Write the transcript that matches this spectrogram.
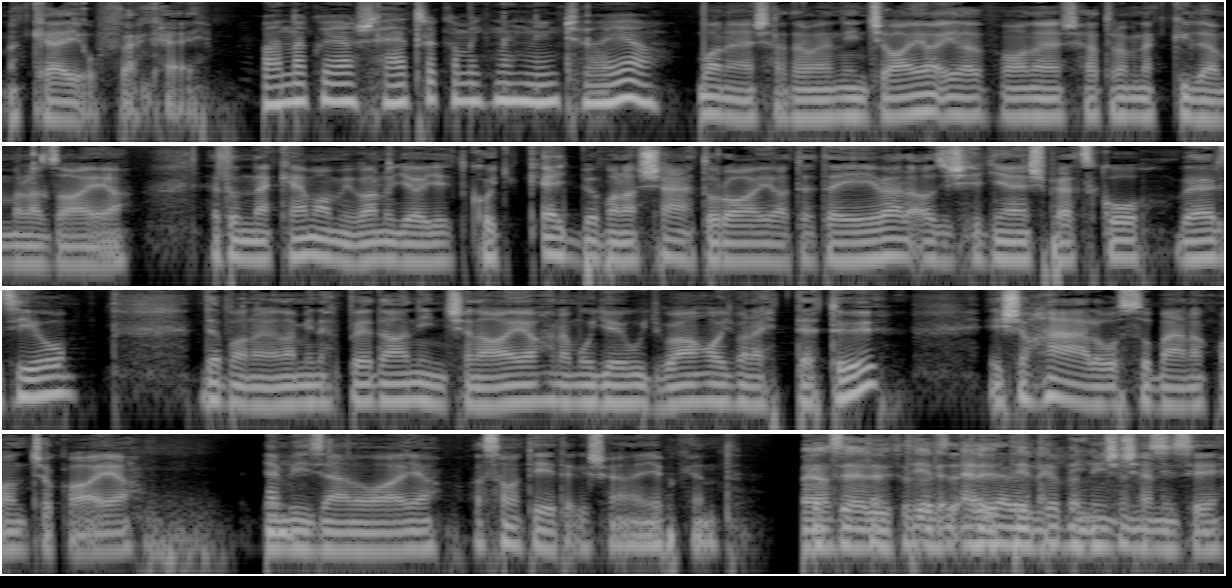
meg kell jó fekhely. Vannak olyan sátrak, amiknek nincs alja? Van olyan sátor, aminek nincs alja, illetve van olyan sátor, aminek külön van az alja. Tehát nekem, ami van, ugye, hogy, hogy egybe van a sátor alja a tetejével, az is egy ilyen speckó verzió, de van olyan, aminek például nincsen alja, hanem ugye úgy van, hogy van egy tető, és a hálószobának van csak alja. Egy vízálló alja. Azt hiszem a tétek is olyan egyébként. Az Tehát előtér, az előtérnek nincsen, nincsen, izé. izé,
